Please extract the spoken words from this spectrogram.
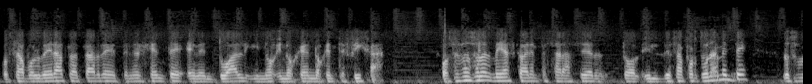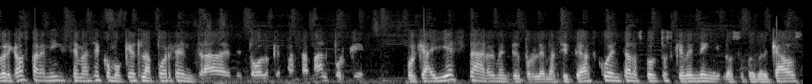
O sea, volver a tratar de tener gente eventual y no, y no, no gente fija. O sea, esas son las medidas que van a empezar a hacer. todo- Y desafortunadamente, los supermercados para mí se me hace como que es la puerta de entrada de, todo lo que pasa mal, porque, porque ahí está realmente el problema. Si te das cuenta, los productos que venden los supermercados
